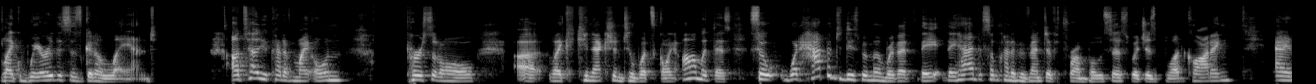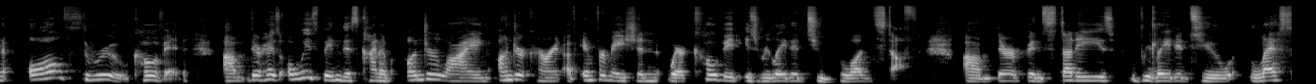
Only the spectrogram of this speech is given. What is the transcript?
like where this is going to land. I'll tell you kind of my own personal uh, like connection to what's going on with this. So what happened to these women were that they they had some kind of event of thrombosis, which is blood clotting, and all through COVID, um, there has always been this kind of underlying undercurrent of information where COVID is related to blood stuff. Um, there have been studies related to less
